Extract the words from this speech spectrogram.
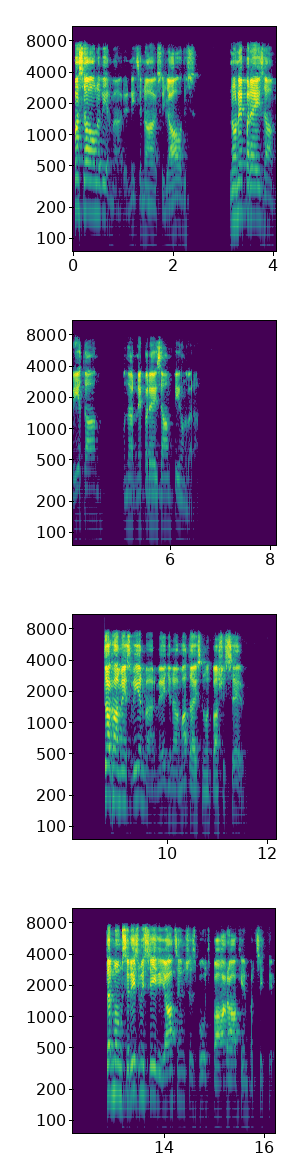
Pasaule vienmēr ir nicinājusi ļaudis no nepareizām vietām un ar nepareizām pilnvarām. Tā kā mēs vienmēr mēģinām attaisnot paši sevi, tad mums ir izmisīgi jācenšas būt pārākiem par citiem.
